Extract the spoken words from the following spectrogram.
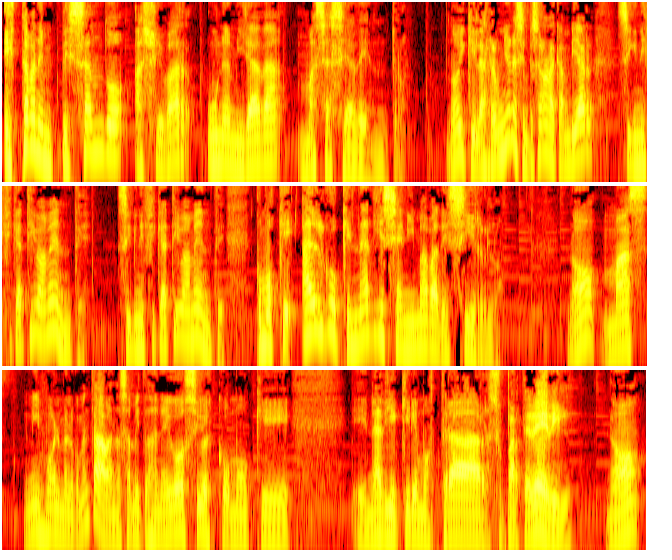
estaban empezando a llevar una mirada más hacia adentro. ¿no? Y que las reuniones empezaron a cambiar significativamente. Significativamente. Como que algo que nadie se animaba a decirlo. ¿no? Más, mismo él me lo comentaba, en los ámbitos de negocio es como que eh, nadie quiere mostrar su parte débil. ¿no?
